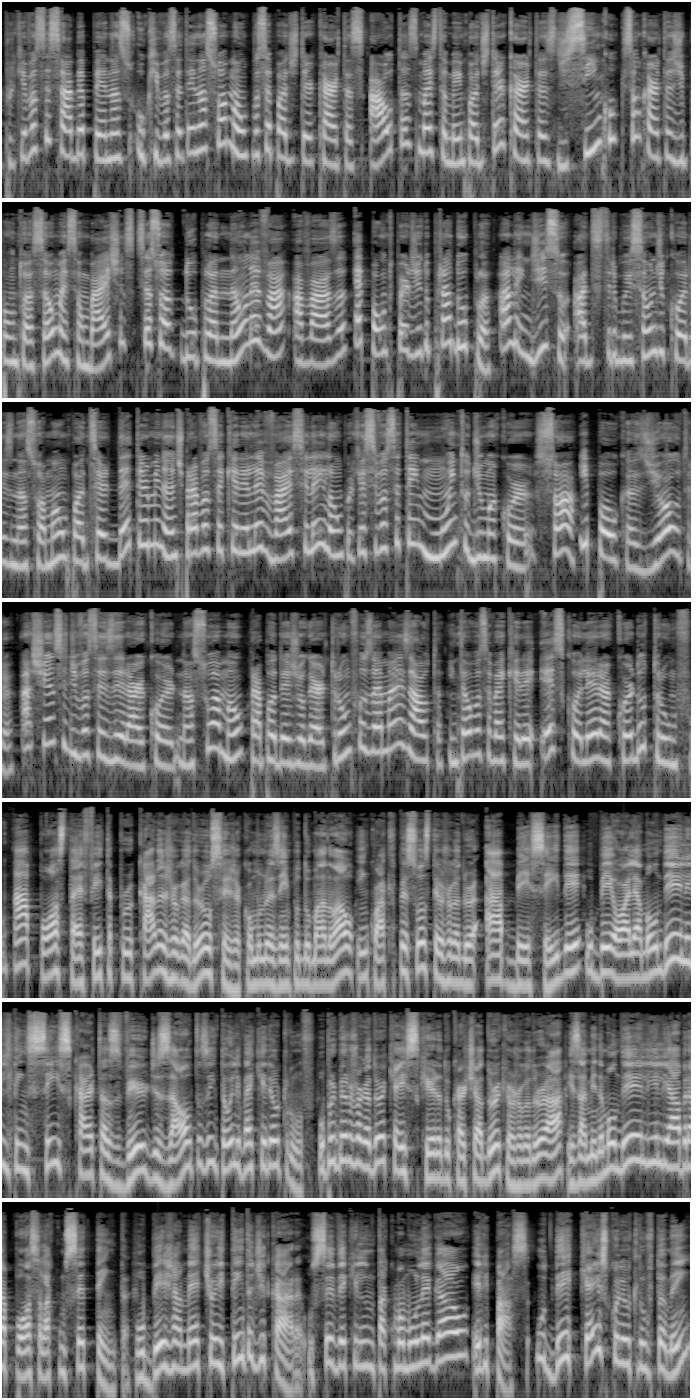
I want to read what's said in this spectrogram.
porque você sabe apenas o que você tem na sua mão. Você pode ter cartas altas, mas também pode ter cartas de 5, que são cartas de pontuação, mas são baixas. Se a sua dupla não levar a vaza, é ponto perdido para a dupla. Além disso, a distribuição de cores na sua mão pode ser determinante para você querer levar esse leilão, porque se você tem muito de uma cor só e poucas de outra, a chance de você zerar cor na sua mão para poder jogar trunfos é mais alta. Então você vai querer escolher a cor do trunfo. A aposta é feita por cada jogador, ou seja, como no exemplo do manual, em quatro pessoas tem o jogador A, B, C e D. O B olha a mão dele, ele tem seis cartas verdes altas, então ele vai querer o trunfo. O primeiro jogador, que é a esquerda do carteador, que é o jogador A, examina a mão dele e ele abre a aposta lá com 70. O B já mete 80 de cara. O C vê que ele não tá com uma mão legal, ele passa. O D quer escolher o trunfo também,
